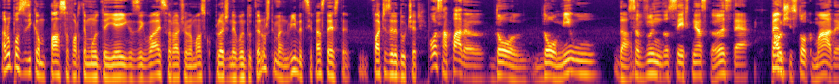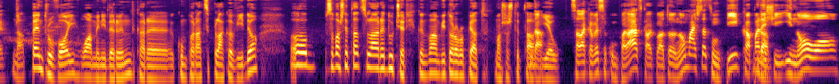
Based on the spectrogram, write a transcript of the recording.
dar nu pot să zic că îmi pasă foarte mult de ei, că zic, vai săraci, au rămas cu plăci nevândute, nu știu, man, vindeți asta este, faceți reduceri. O să apară două, două miu, Da, să vând, o să ieftinească ăstea. Pen- Au și stoc mare. da, pentru voi, oamenii de rând care cumpărați placă video, uh, să vă așteptați la reduceri cândva în viitor apropiat, m-aș aștepta Da. eu. Sau dacă vreți să cumpărați calculator nou, mai așteptați un pic, apare Da. și i9,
